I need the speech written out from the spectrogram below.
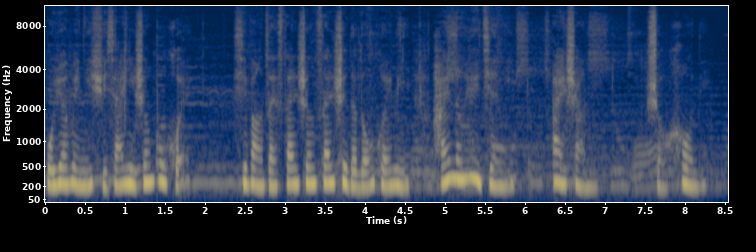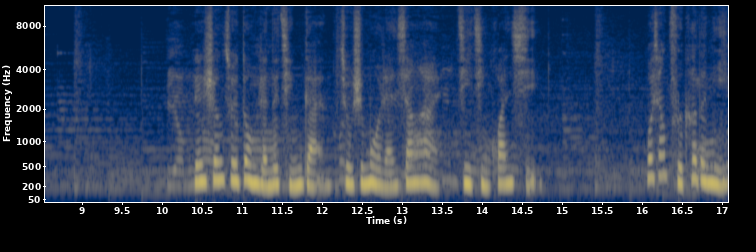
我愿为你许下一生不悔，希望在三生三世的轮回里，还能遇见你，爱上你。守候你，人生最动人的情感就是蓦然相爱，寂静欢喜。我想此刻的你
